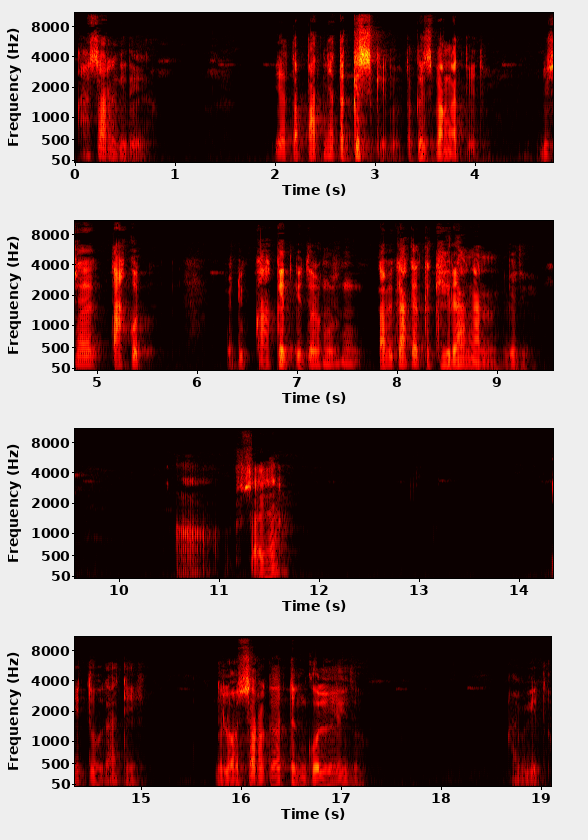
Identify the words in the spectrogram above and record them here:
Kasar gitu ya. Ya tepatnya tegas gitu, tegas banget gitu. Jadi saya takut. Jadi kaget gitu langsung, tapi kaget kegirangan gitu. Oh, saya itu tadi delosor ke dengkul itu. Kayak begitu.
